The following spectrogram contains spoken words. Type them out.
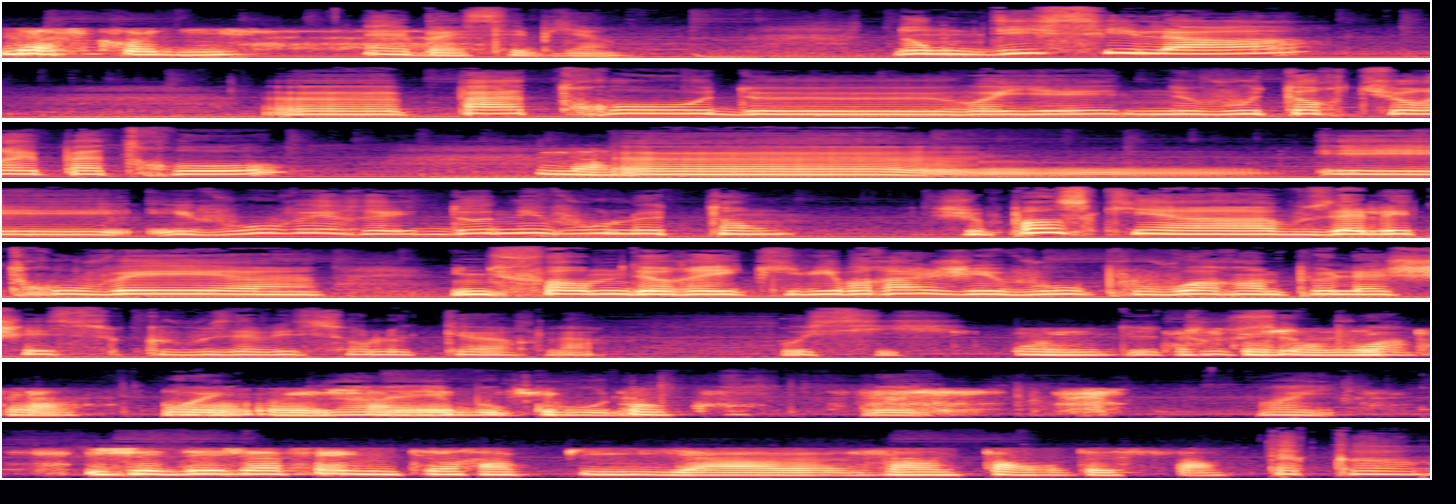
Mercredi. Eh ben, c'est bien. Donc d'ici là, euh, pas trop de, voyez, ne vous torturez pas trop. Non. Euh, et, et vous verrez, donnez-vous le temps. Je pense qu'il y a, vous allez trouver euh, une forme de rééquilibrage et vous pouvoir un peu lâcher ce que vous avez sur le cœur là aussi. Oui, de parce tout que ce j'en poids. ai plein. Oui, oui, j'en ai beaucoup, j'ai là. beaucoup. Oui. Oui, J'ai déjà fait une thérapie il y a euh, 20 ans de ça. d'accord.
